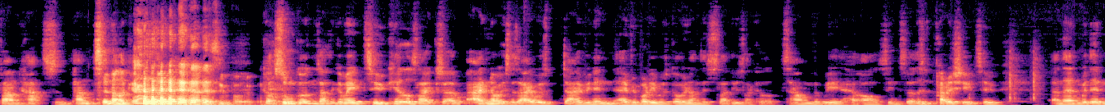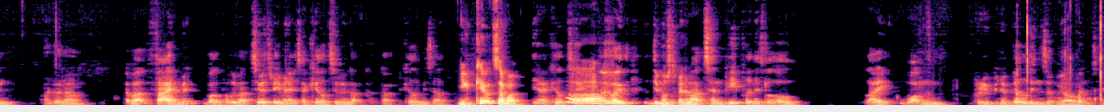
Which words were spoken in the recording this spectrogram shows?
found hats and pants and all kinds of. That's important. Got some guns. I think I made two kills. Like 'cause I, I noticed as I was diving in, everybody was going on this like there was like a little town that we had all seen so parachute to, and then within I don't know about five minutes, well probably about two or three minutes, I killed two and got got killed myself. You killed someone. Yeah, I killed two. Oh. Like, there must have been about ten people in this little like one grouping of buildings that we all went to.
